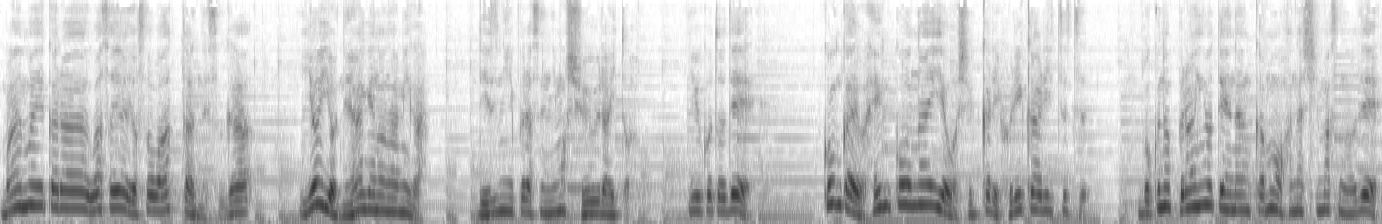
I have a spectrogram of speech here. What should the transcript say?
前々から噂や予想はあったんですがいよいよ値上げの波がディズニープラスにも襲来ということで今回は変更内容をしっかり振り返りつつ僕のプラン予定なんかもお話ししますので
